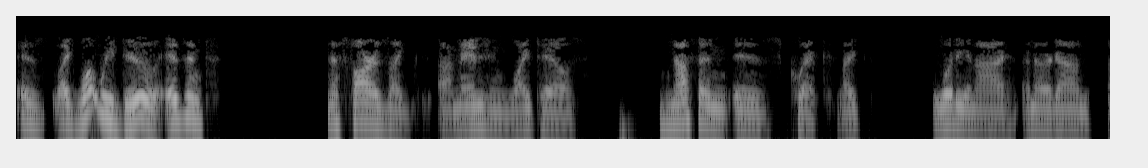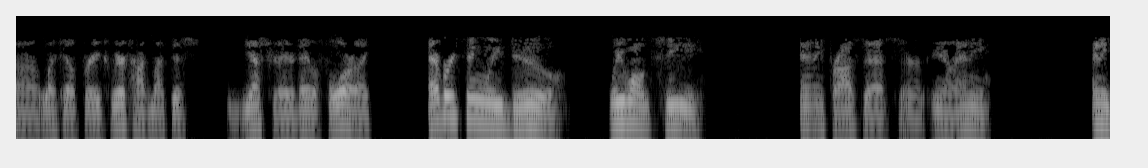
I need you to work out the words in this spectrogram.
Is like what we do isn't as far as like uh, managing whitetails. Nothing is quick. Like Woody and I, another guy on uh, Whitetail Freaks, we were talking about this yesterday or the day before. Like everything we do, we won't see any process or you know any any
